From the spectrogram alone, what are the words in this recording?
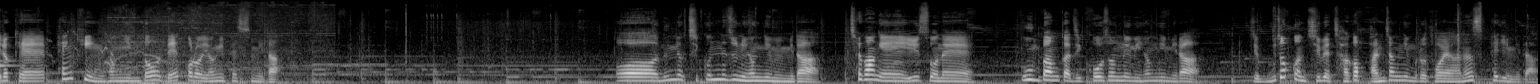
이렇게 팬킹 형님도 내 거로 영입했습니다. 와 능력치 끝내주는 형님입니다. 최광의 일손에 운방까지 고성능이 형님이라 이제 무조건 집에 작업 반장님으로 둬야 하는 스펙입니다.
